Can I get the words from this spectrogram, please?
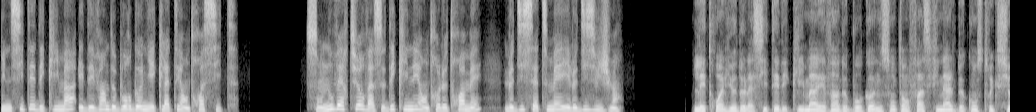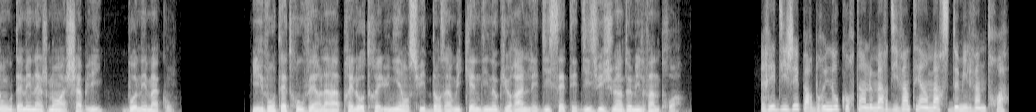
une cité des climats et des vins de Bourgogne éclatée en trois sites. Son ouverture va se décliner entre le 3 mai, le 17 mai et le 18 juin. Les trois lieux de la Cité des climats et vins de Bourgogne sont en phase finale de construction ou d'aménagement à Chablis, Beaune et Mâcon. Ils vont être ouverts l'un après l'autre et unis ensuite dans un week-end inaugural les 17 et 18 juin 2023. Rédigé par Bruno Courtin le mardi 21 mars 2023.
